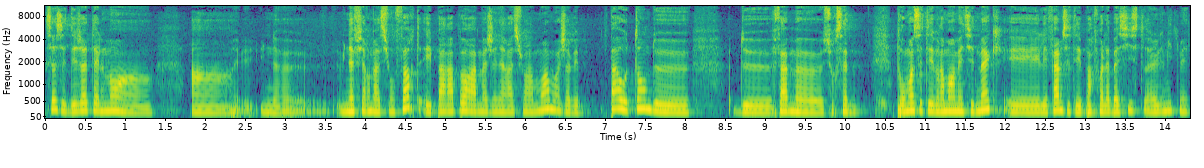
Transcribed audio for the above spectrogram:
ça c'est déjà tellement une affirmation forte. Et par rapport à ma génération à moi moi j'avais pas autant de de femmes euh, sur scène. Pour moi, c'était vraiment un métier de mec, et les femmes, c'était parfois la bassiste à la limite, mais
